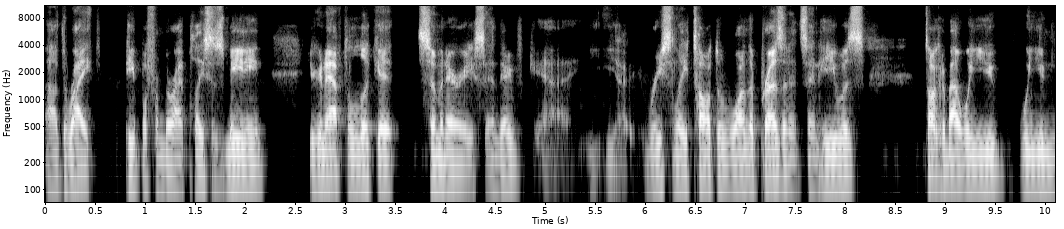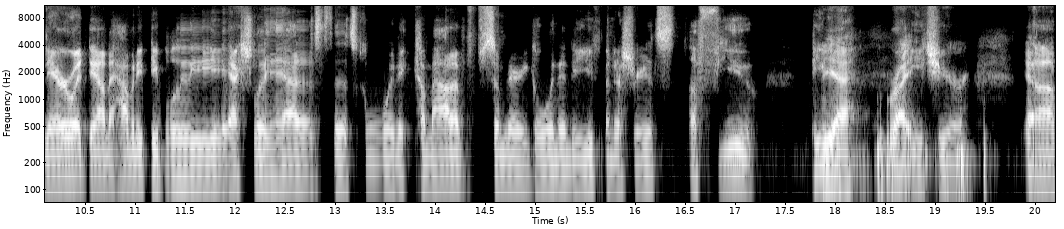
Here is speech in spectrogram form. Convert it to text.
uh, the right people from the right places. Meaning you're going to have to look at seminaries. And they've uh, recently talked to one of the presidents, and he was talking about when you when you narrow it down to how many people he actually has that's going to come out of seminary going into youth ministry. It's a few people. Yeah, right. Each year. Yeah. Uh,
